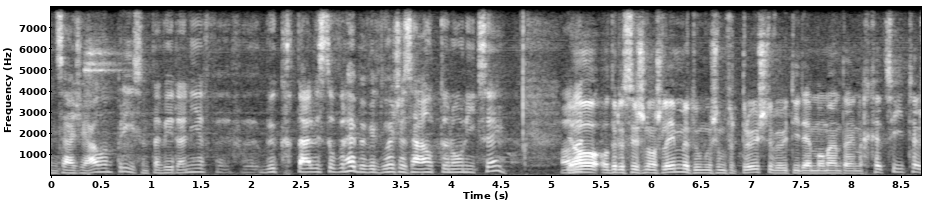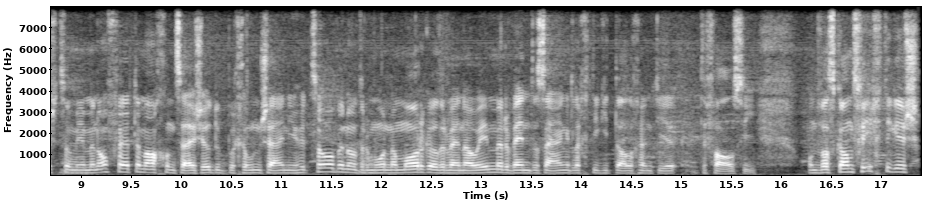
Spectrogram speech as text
dann sagst du auch einen Preis und dann wird auch nie wirklich teilweise verheben, weil du hast das Auto noch nie gesehen. Oder? Ja, oder es ist noch schlimmer, du musst ihn vertrösten, weil du in dem Moment eigentlich keine Zeit hast, um ja. ihm eine Offerte zu machen und sagst, ja, du bekommst eine heute Abend oder morgen am Morgen oder wenn auch immer, wenn das eigentlich digital könnte der Fall sein. Und was ganz wichtig ist,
